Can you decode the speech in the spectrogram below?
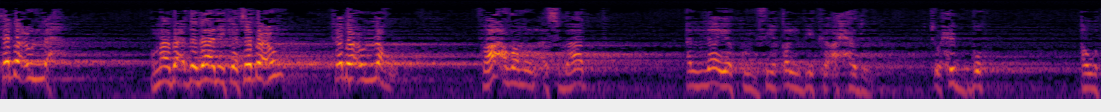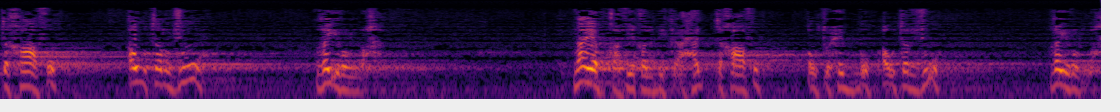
تبع له. وما بعد ذلك تبع تبع له. فأعظم الأسباب أن لا يكن في قلبك أحد تحبه أو تخافه أو ترجوه غير الله. ما يبقى في قلبك أحد تخافه أو تحبه أو ترجوه غير الله.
